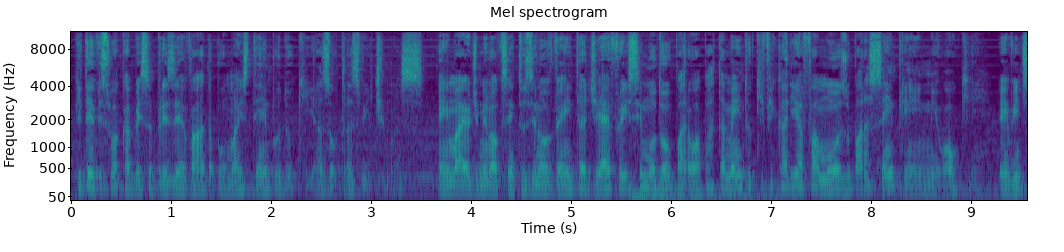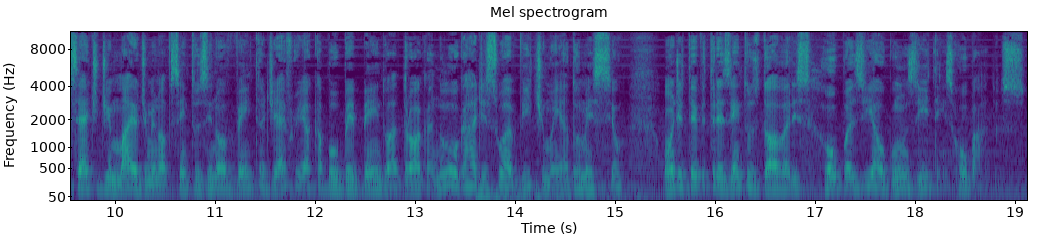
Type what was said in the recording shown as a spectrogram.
que teve sua cabeça preservada por mais tempo do que as outras vítimas. Em maio de 1990, Jeffrey se mudou para o apartamento que ficaria famoso para sempre em Milwaukee. Em 27 de maio de 1990, Jeffrey acabou bebendo a droga no lugar de sua vítima e adormeceu, onde teve 300 dólares, roupas e alguns itens roubados.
